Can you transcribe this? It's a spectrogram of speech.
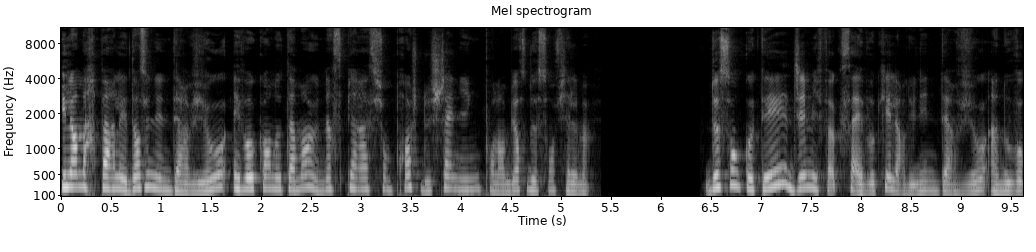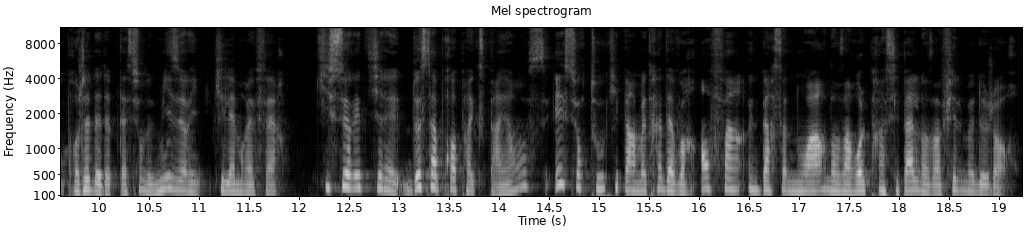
Il en a reparlé dans une interview, évoquant notamment une inspiration proche de Shining pour l'ambiance de son film. De son côté, Jamie Foxx a évoqué lors d'une interview un nouveau projet d'adaptation de Misery qu'il aimerait faire, qui serait tiré de sa propre expérience et surtout qui permettrait d'avoir enfin une personne noire dans un rôle principal dans un film de genre.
